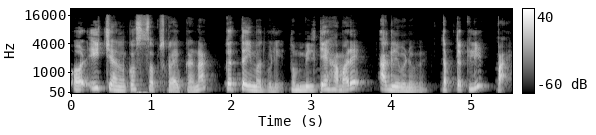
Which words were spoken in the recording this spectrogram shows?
और इस चैनल को सब्सक्राइब करना कतई मत भूलिए। तो मिलते हैं हमारे अगले वीडियो में। तब तक के लिए बाय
